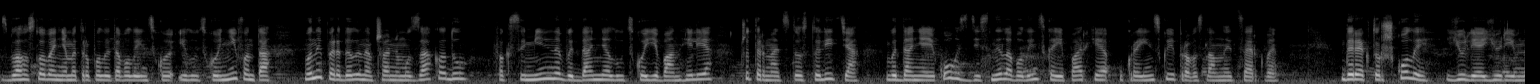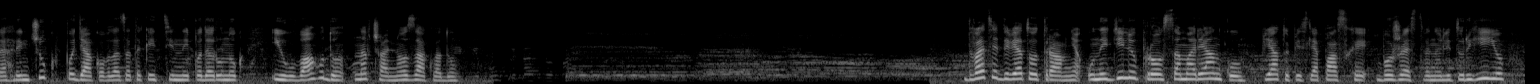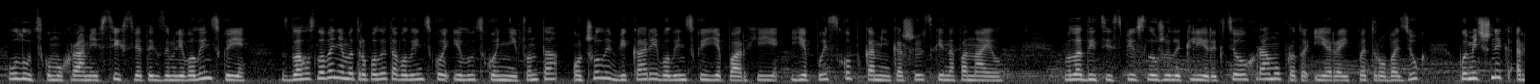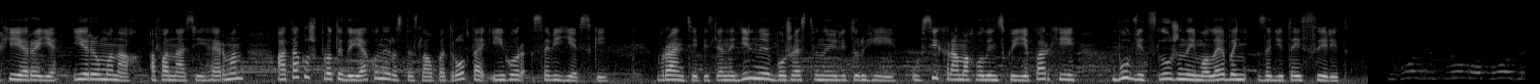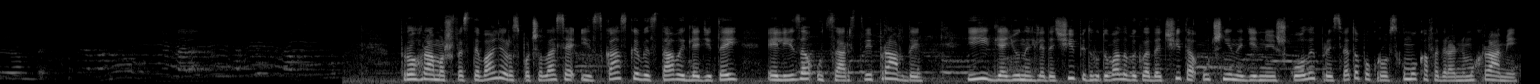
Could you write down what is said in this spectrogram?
З благословення митрополита Волинського і Луцького Ніфонта вони передали навчальному закладу факсимільне видання Луцького Євангелія 14 століття, видання якого здійснила Волинська єпархія Української православної церкви. Директор школи Юлія Юріївна Гринчук подякувала за такий цінний подарунок і увагу до навчального закладу. 29 травня у неділю про Самарянку, п'яту після Пасхи божественну літургію у Луцькому храмі всіх святих землі Волинської з благословення митрополита Волинського і Луцького Ніфонта очолив вікарій Волинської єпархії, єпископ Камінь-Каширський Нафанаїл. Владиці співслужили клірик цього храму протоієрей Петро Базюк, помічник архієрея ієромонах Афанасій Герман, а також протидиякони Ростислав Петров та Ігор Савієвський. Вранці після недільної божественної літургії у всіх храмах Волинської єпархії був відслужений молебень за дітей-сиріт. Програма ж фестивалю розпочалася із сказки вистави для дітей Еліза у царстві правди. Її для юних глядачів підготували викладачі та учні недільної школи при Свято-Покровському кафедральному храмі.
